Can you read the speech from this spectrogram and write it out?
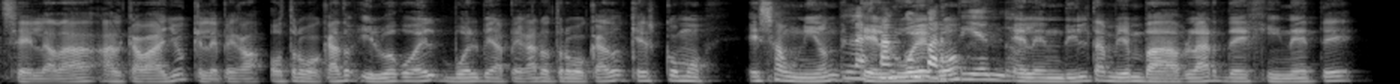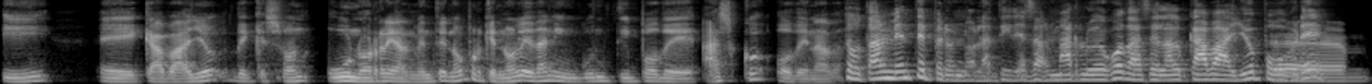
se la da al caballo, que le pega otro bocado, y luego él vuelve a pegar otro bocado, que es como esa unión La que están luego el Endil también va a hablar de jinete y eh, caballo, de que son uno realmente, ¿no? Porque no le da ningún tipo de asco o de nada. Totalmente, pero no la tires al mar luego, dásela al caballo, pobre. Em,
